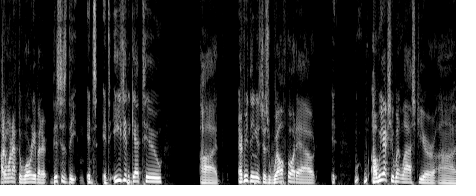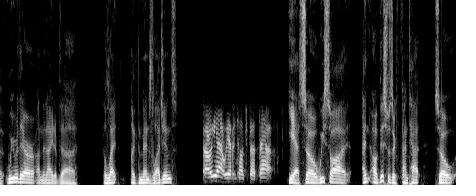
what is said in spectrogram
I don't want to have to worry about it. This is the it's it's easy to get to. Uh, everything is just well thought out. Uh, we actually went last year. Uh, we were there on the night of the the let like the men's legends. Oh yeah, we haven't talked about that. Yeah, so we saw and oh, this was a fantastic. So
